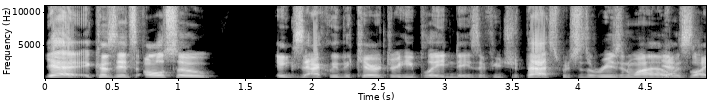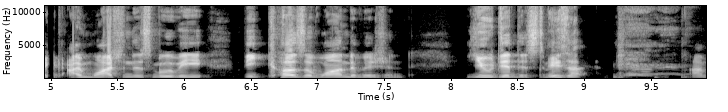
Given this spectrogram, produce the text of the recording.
Yeah, because it's also exactly the character he played in Days of Future Past, which is the reason why I Yeah. was like, I'm watching this movie because of WandaVision. You did this to me. He's a. I'm.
